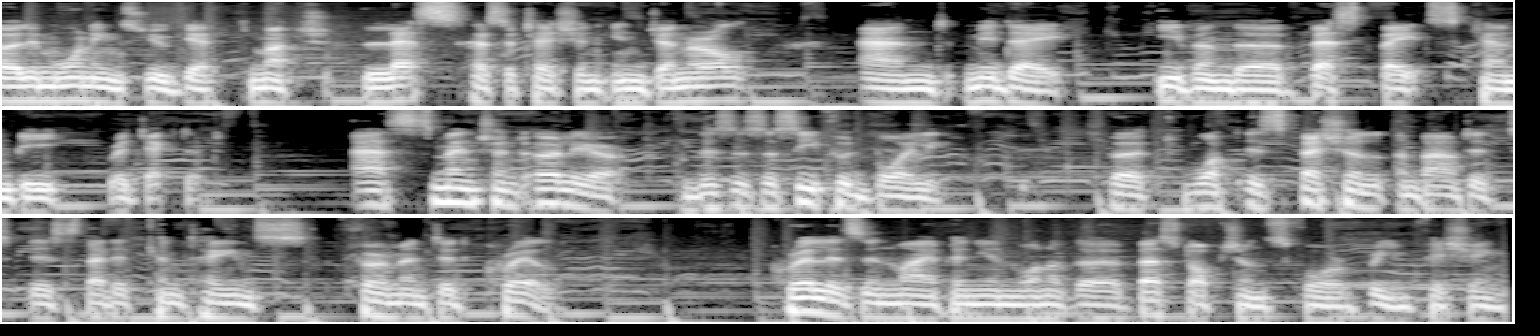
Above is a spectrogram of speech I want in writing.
Early mornings you get much less hesitation in general and midday even the best baits can be rejected. As mentioned earlier, this is a seafood boilie, but what is special about it is that it contains fermented krill. Krill is in my opinion one of the best options for bream fishing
